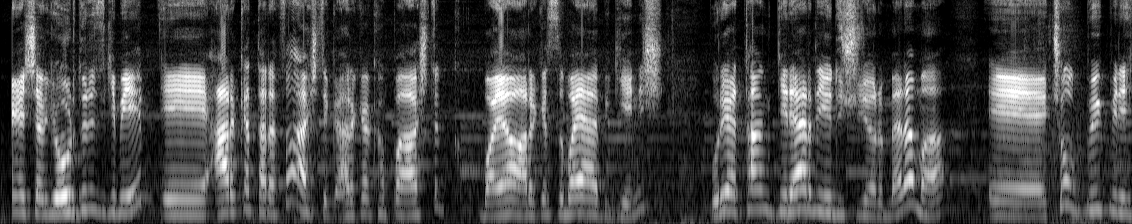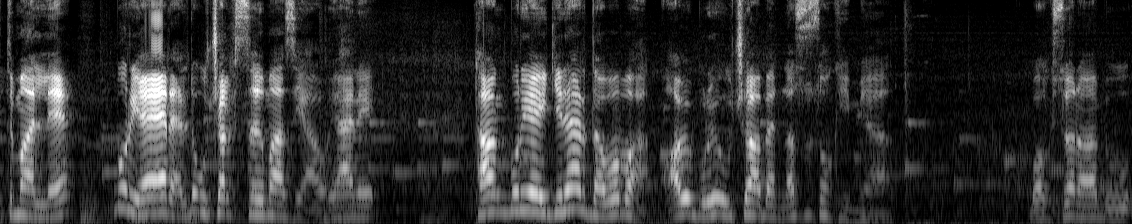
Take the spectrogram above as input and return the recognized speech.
Arkadaşlar gördüğünüz gibi e, arka tarafı açtık. Arka kapağı açtık. Bayağı arkası bayağı bir geniş. Buraya tank girer diye düşünüyorum ben ama e, çok büyük bir ihtimalle buraya herhalde uçak sığmaz ya. Yani tank buraya girer de baba. Abi buraya uçağı ben nasıl sokayım ya? Baksana abi bu.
